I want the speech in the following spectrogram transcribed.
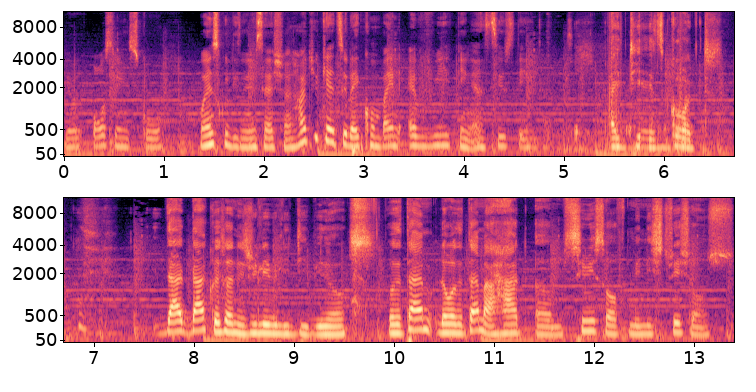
you're also in school. When school is in session, how do you get to like combine everything and still stay in touch? idea is God. that that question is really really deep. You know, there was a time there was a time I had um series of ministrations,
